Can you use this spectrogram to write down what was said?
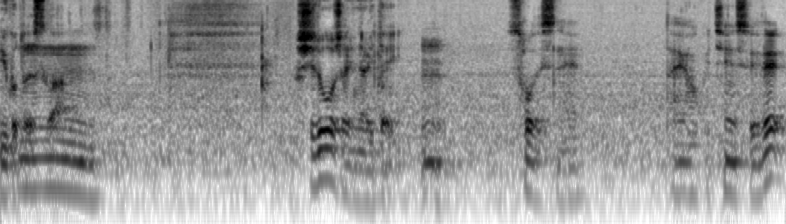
いうことですが。うん指導者になりたい。うん。そうですね。大学1年生で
